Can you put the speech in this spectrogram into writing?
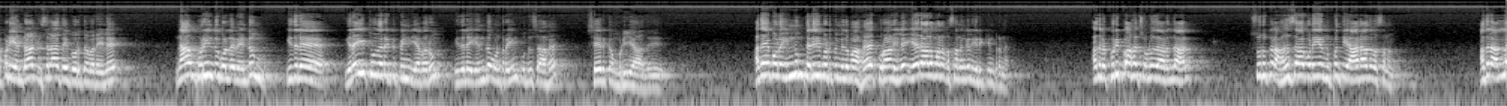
அப்படி என்றால் இஸ்லாத்தை பொறுத்தவரையிலே நாம் புரிந்து கொள்ள வேண்டும் இதில் இறை தூதருக்கு பின் எவரும் இதில் எந்த ஒன்றையும் புதுசாக சேர்க்க முடியாது. அதே போல இன்னும் தெளிவுபடுத்தும் விதமாக குரானிலே ஏராளமான வசனங்கள் இருக்கின்றன. அதில் குறிப்பாக சொல்வதாக இருந்தால் சுருத்தல் அஹசாபுடைய முப்பத்தி ஆறாவது வசனம். அதில் அல்ல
